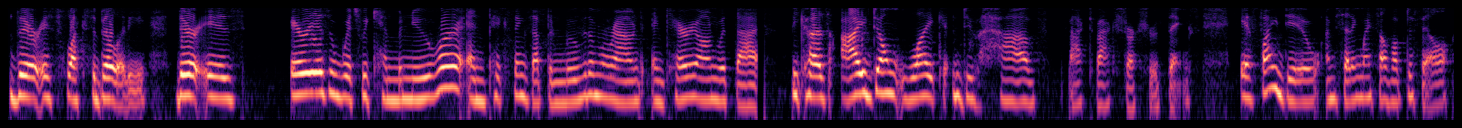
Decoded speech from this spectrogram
there is flexibility, there is areas in which we can maneuver and pick things up and move them around and carry on with that because I don't like to have back to back structured things. If I do, I'm setting myself up to fail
